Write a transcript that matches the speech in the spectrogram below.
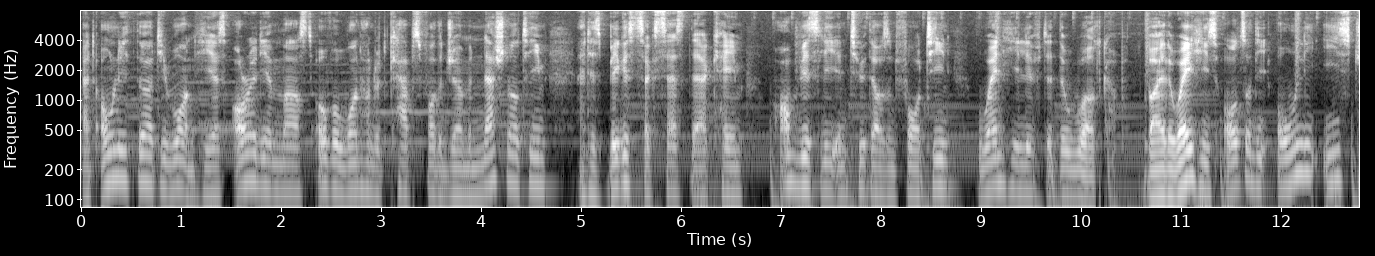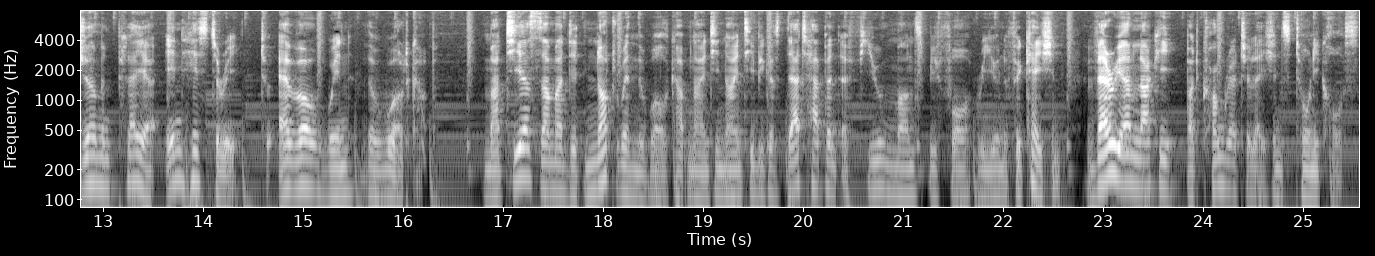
At only 31, he has already amassed over 100 caps for the German national team and his biggest success there came obviously in 2014 when he lifted the World Cup. By the way, he's also the only East German player in history to ever win the World Cup. Matthias Sammer did not win the World Cup 1990 because that happened a few months before reunification. Very unlucky, but congratulations Toni Kroos.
